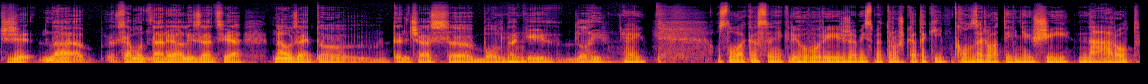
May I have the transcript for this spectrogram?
Čiže na samotná realizácia naozaj to, ten čas e, bol mm. taký dlhý. Hej. O Slovákach sa niekedy hovorí, že my sme troška taký konzervatívnejší národ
